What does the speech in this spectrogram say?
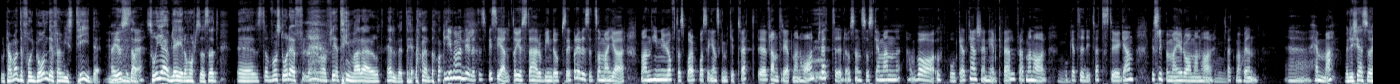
Då kan man inte få igång det för en viss tid. Ja, just Så, så jävliga är de också. Så att, så får man stå där fl- flera timmar där åt helvete hela den dagen. Jo, men det är lite speciellt och just det här att binda upp sig på det viset som man gör. Man hinner ju ofta spara på sig ganska mycket tvätt eh, fram till det att man har tvätttid och sen så ska man vara uppbokad kanske en hel kväll för att man har bokat tid i tvättstugan. Det slipper man ju då om man har tvättmaskin eh, hemma. Men det känns så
